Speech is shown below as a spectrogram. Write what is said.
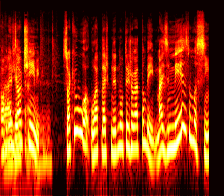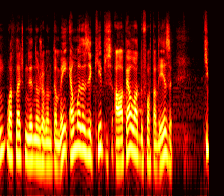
organizar o ajeitar, time. né? Só que o, o Atlético Mineiro não tem jogado tão bem. Mas mesmo assim, o Atlético Mineiro não jogando tão bem, é uma das equipes, até ao lado do Fortaleza, que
